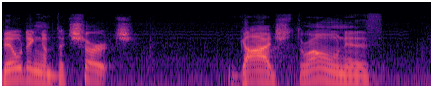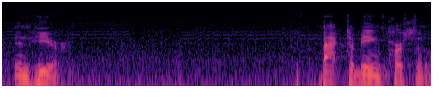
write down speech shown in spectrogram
building of the church, God's throne is in here. It's back to being personal.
